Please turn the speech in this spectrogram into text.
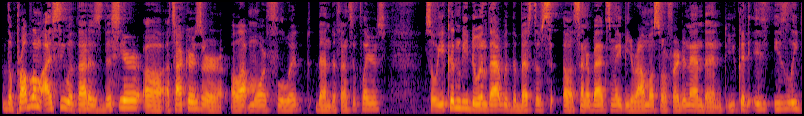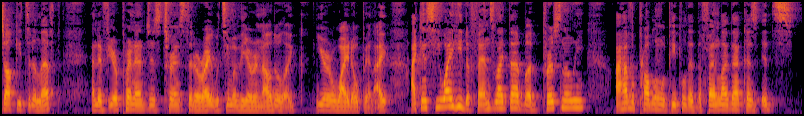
The problem I see with that is this year uh, attackers are a lot more fluid than defensive players. So you couldn't be doing that with the best of uh, center backs, maybe Ramos or Ferdinand, and you could e- easily jockey to the left. And if your opponent just turns to the right with Team of the Year Ronaldo, like you're wide open. I I can see why he defends like that, but personally, I have a problem with people that defend like that because it's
